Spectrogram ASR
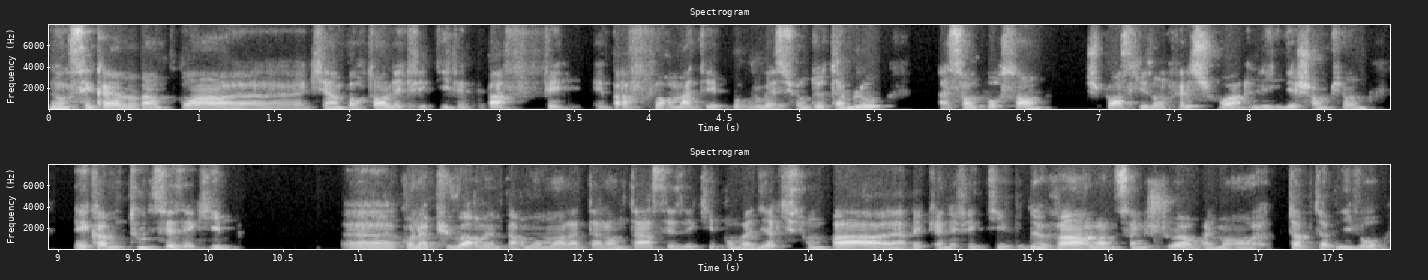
Donc c'est quand même un point qui est important. L'effectif n'est pas fait, et pas formaté pour jouer sur deux tableaux à 100%. Je pense qu'ils ont fait le choix Ligue des Champions. Et comme toutes ces équipes euh, qu'on a pu voir même par moment à l'Atalanta, ces équipes, on va dire, qui ne sont pas euh, avec un effectif de 20 25 joueurs vraiment euh, top, top niveau,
